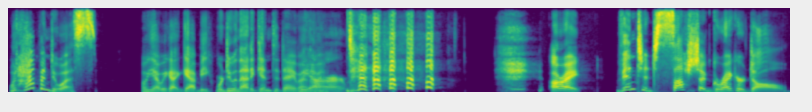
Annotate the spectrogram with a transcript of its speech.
What happened to us? Oh yeah, we got Gabby. We're doing that again today. By we the way. are. All right, vintage Sasha Gregor doll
